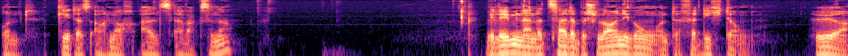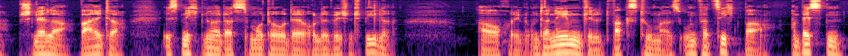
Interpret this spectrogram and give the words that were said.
Und geht das auch noch als Erwachsener? Wir leben in einer Zeit der Beschleunigung und der Verdichtung. Höher, schneller, weiter ist nicht nur das Motto der Olympischen Spiele. Auch in Unternehmen gilt Wachstum als unverzichtbar, am besten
